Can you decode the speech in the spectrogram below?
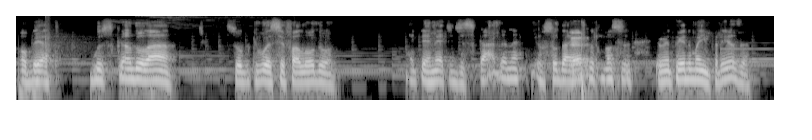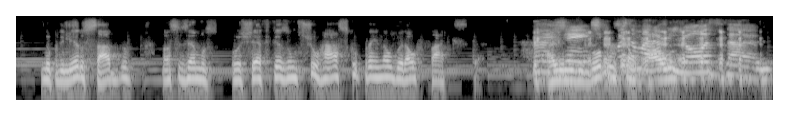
Roberto, buscando lá sobre o que você falou do a internet de escada, né? Eu sou da é. época que nós, eu entrei numa empresa no primeiro sábado, nós fizemos, o chefe fez um churrasco para inaugurar o fax. Cara. Ai, Aí gente, que coisa São maravilhosa! Ele,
